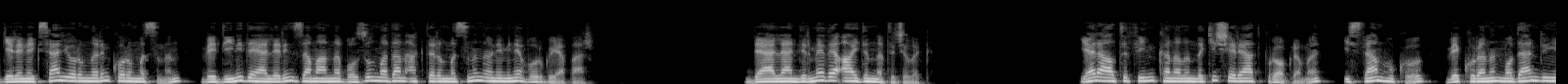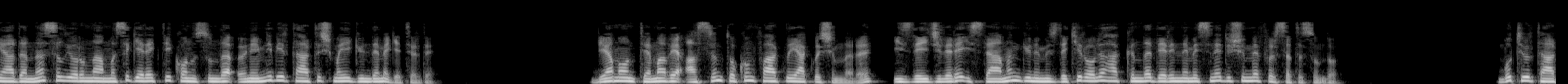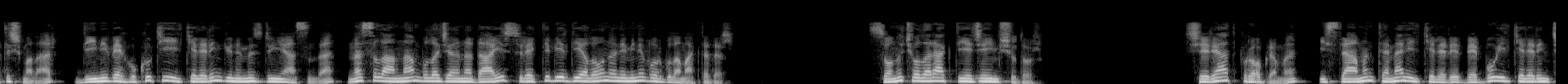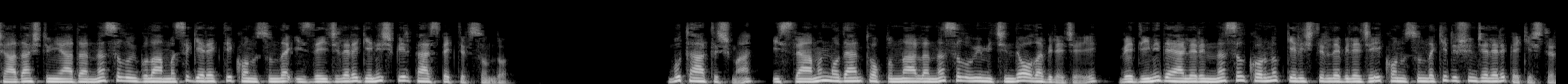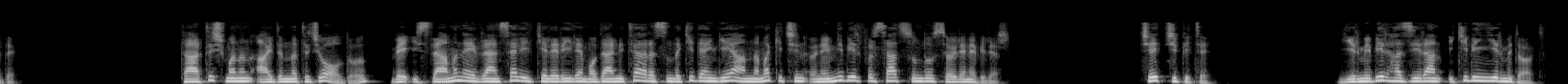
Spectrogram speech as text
Geleneksel yorumların korunmasının ve dini değerlerin zamanla bozulmadan aktarılmasının önemine vurgu yapar. Değerlendirme ve aydınlatıcılık Yeraltı Film kanalındaki şeriat programı, İslam hukuku ve Kur'an'ın modern dünyada nasıl yorumlanması gerektiği konusunda önemli bir tartışmayı gündeme getirdi. Diamond tema ve asrın tokun farklı yaklaşımları, izleyicilere İslam'ın günümüzdeki rolü hakkında derinlemesine düşünme fırsatı sundu. Bu tür tartışmalar, dini ve hukuki ilkelerin günümüz dünyasında nasıl anlam bulacağına dair sürekli bir diyaloğun önemini vurgulamaktadır. Sonuç olarak diyeceğim şudur. Şeriat programı, İslam'ın temel ilkeleri ve bu ilkelerin çağdaş dünyada nasıl uygulanması gerektiği konusunda izleyicilere geniş bir perspektif sundu. Bu tartışma, İslam'ın modern toplumlarla nasıl uyum içinde olabileceği ve dini değerlerin nasıl korunup geliştirilebileceği konusundaki düşünceleri pekiştirdi. Tartışmanın aydınlatıcı olduğu ve İslam'ın evrensel ilkeleriyle modernite arasındaki dengeyi anlamak için önemli bir fırsat sunduğu söylenebilir. ChatGPT. 21 Haziran 2024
